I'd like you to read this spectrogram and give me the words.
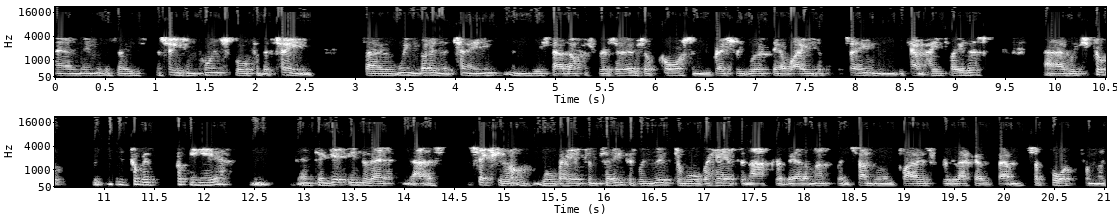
and then it was a, a season point score for the team. So when you got in the team, and we started off as reserves, of course, and gradually worked our way into the team and become heat leaders, uh, which took took, it took a year and to get into that uh, section of Wolverhampton team because we moved to Wolverhampton after about a month when Sunderland closed for lack of um, support from the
